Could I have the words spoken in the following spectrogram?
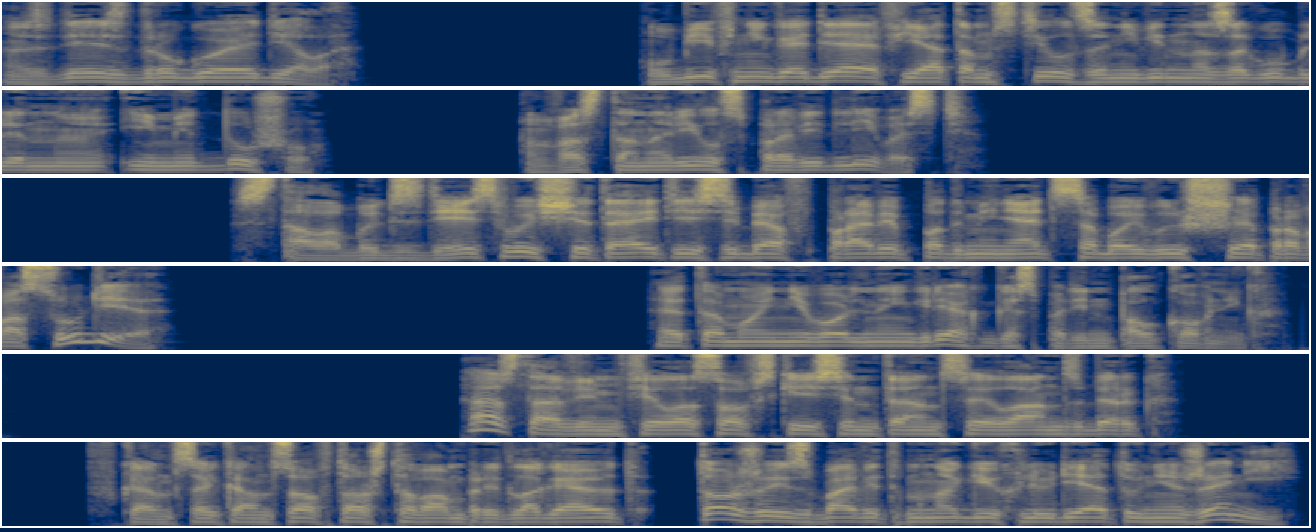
Здесь другое дело. Убив негодяев, я отомстил за невинно загубленную ими душу. Восстановил справедливость. Стало быть, здесь вы считаете себя вправе подменять собой высшее правосудие? Это мой невольный грех, господин полковник. Оставим философские сентенции, Ландсберг. В конце концов, то, что вам предлагают, тоже избавит многих людей от унижений,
